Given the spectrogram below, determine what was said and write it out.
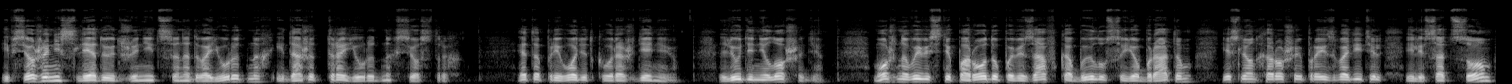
«И все же не следует жениться на двоюродных и даже троюродных сестрах. Это приводит к вырождению. Люди не лошади». Можно вывести породу, повязав кобылу с ее братом, если он хороший производитель, или с отцом,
